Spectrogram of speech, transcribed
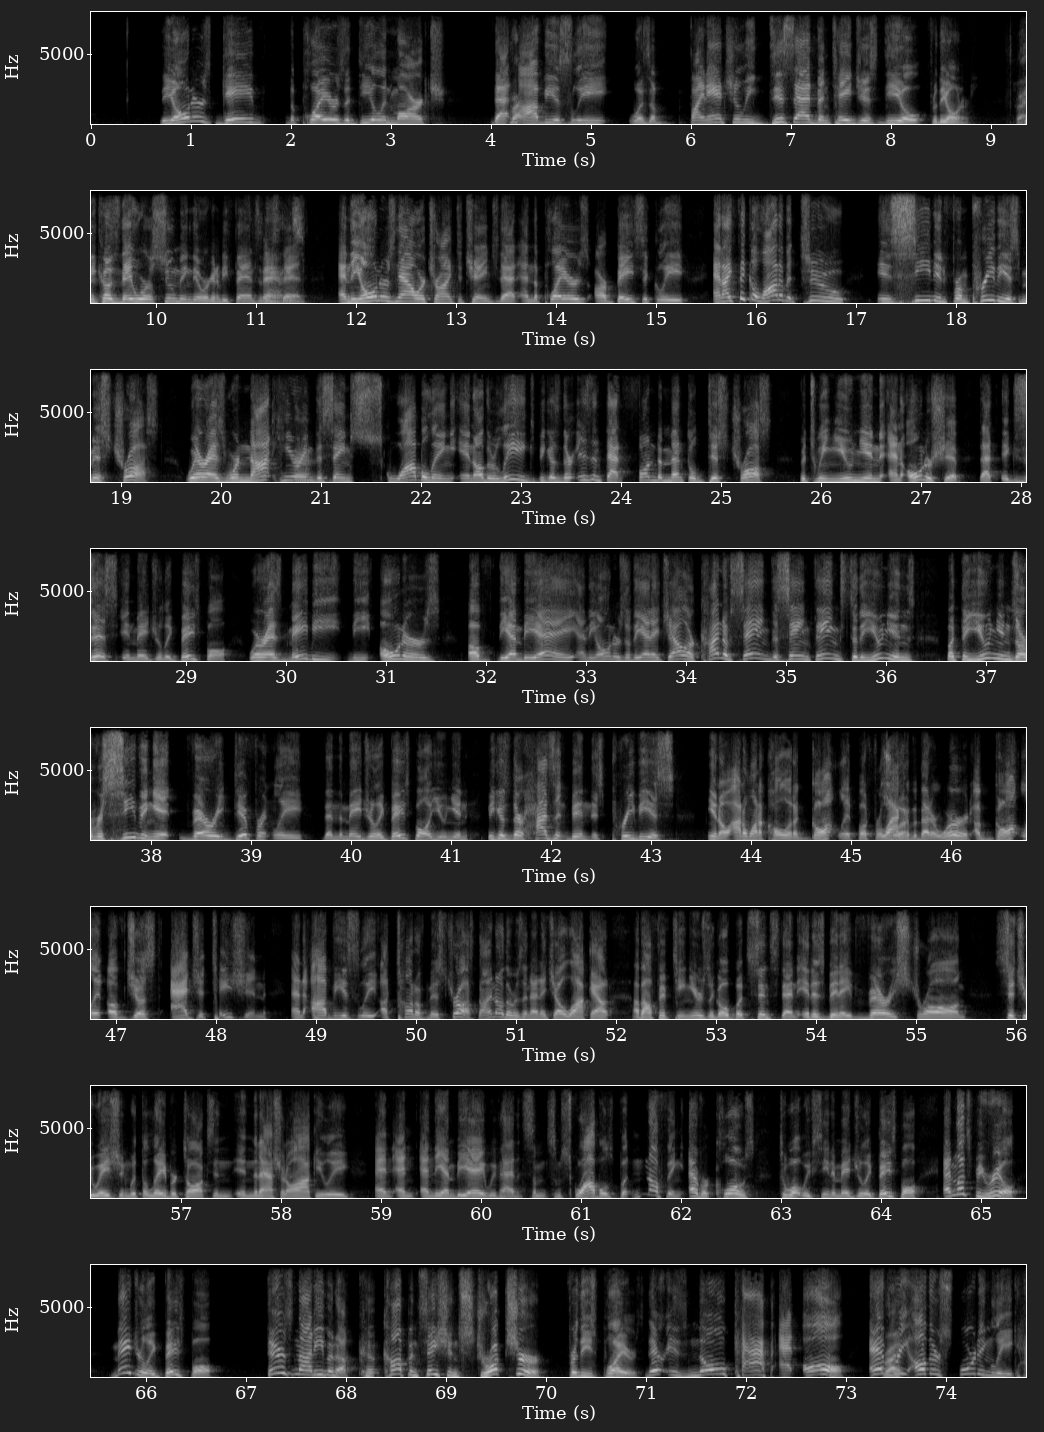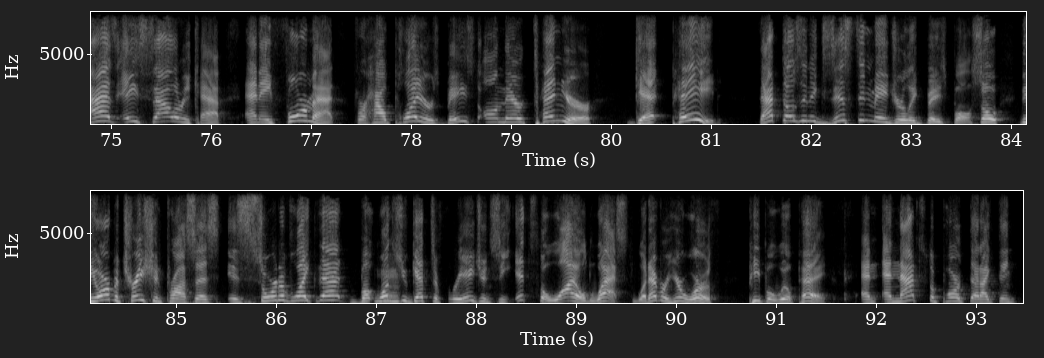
the owners gave the players a deal in March that Right. obviously was a financially disadvantageous deal for the owners Right. because they were assuming they were going to be fans in the stand. And the owners now are trying to change that, and the players are basically, and I think a lot of it too is seeded from previous mistrust. Whereas we're not hearing the same squabbling in other leagues because there isn't that fundamental distrust between union and ownership that exists in Major League Baseball. Whereas maybe the owners of the NBA and the owners of the NHL are kind of saying the same things to the unions, but the unions are receiving it very differently than the Major League Baseball union because there hasn't been this previous, you know, I don't want to call it a gauntlet, but for lack Sure. of a better word, a gauntlet of just agitation and obviously a ton of mistrust. Now, I know there was an NHL lockout about 15 years ago, but since then, it has been a very strong situation with the labor talks in, in the National Hockey League and, and, and the NBA. We've had some, some squabbles, but nothing ever close to what we've seen in Major League Baseball. And let's be real Major League Baseball, there's not even a co- compensation structure for these players. There is no cap at all. Every Right. other sporting league has a salary cap and a format for how players, based on their tenure, get paid. That doesn't exist in Major League Baseball. So the arbitration process is sort of like that. But once mm-hmm. you get to free agency, it's the Wild West. Whatever you're worth, people will pay. And and that's the part that I think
